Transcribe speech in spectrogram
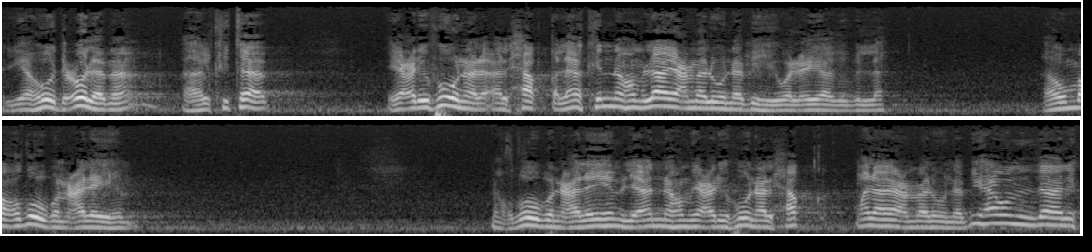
اليهود علماء أهل الكتاب يعرفون الحق لكنهم لا يعملون به والعياذ بالله. فهو مغضوب عليهم. مغضوب عليهم لأنهم يعرفون الحق ولا يعملون بها ومن ذلك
